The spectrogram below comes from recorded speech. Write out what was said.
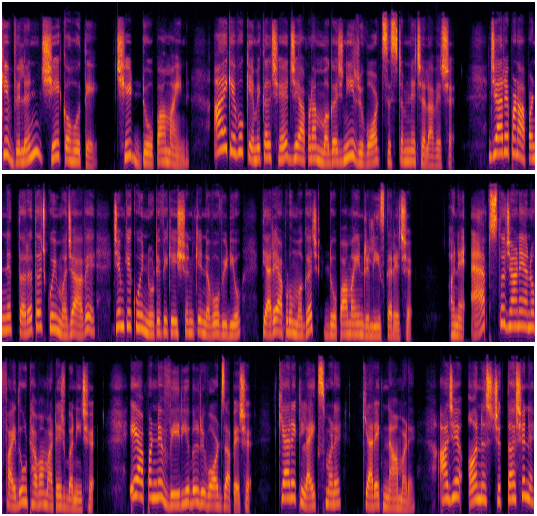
કે વિલન જે કહો તે, છે ડોપામાઇન. આ એક એવું કેમિકલ છે જે આપણા મગજની રિવોર્ડ સિસ્ટમને ચલાવે છે. જ્યારે પણ આપણને તરત જ કોઈ મજા આવે, જેમ કે કોઈ નોટિફિકેશન કે નવો વિડિયો ત્યારે આપણું મગજ ડોપામાઇન રિલીઝ કરે છે. અને એપ્સ તો જાણે આનો ફાયદો ઉઠાવવા માટે જ બની છે. એ આપણને વેરિયેબલ રિવોર્ડ્સ આપે છે. ક્યારેક લાઇક્સ મળે, ક્યારેક ના મળે. આ જે અનિશ્ચિતતા છે ને,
